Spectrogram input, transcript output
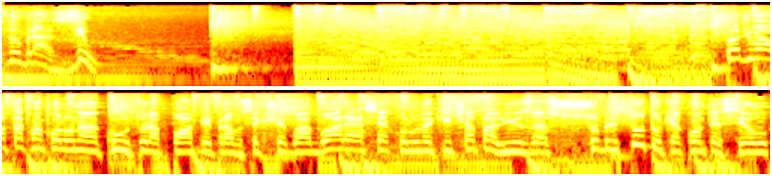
Do Brasil. Tô de volta com a coluna Cultura Pop para você que chegou agora. Essa é a coluna que te atualiza sobre tudo o que aconteceu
